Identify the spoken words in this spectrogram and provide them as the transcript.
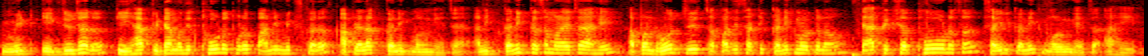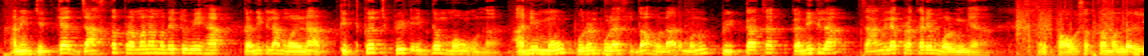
मीठ एकजीव झालं की ह्या पिठामध्ये थोडं थोडं पाणी मिक्स करत आपल्याला कणिक मळून घ्यायचं आहे. आणि कणिक कसं मळायचं आहे? आपण रोज जे चपातीसाठी कणिक मळतो ना त्यापेक्षा थोडंसं सैल कणिक मळून घ्यायचं आहे. आणि जितक्या जास्त प्रमाणामध्ये तुम्ही ह्या कणिकला मळणार तितकंच पीठ एकदम मऊ होणार. आणि मऊ पुरणपोळ्या सुद्धा होणार. म्हणून पिठाच्या कणिकला चांगल्या प्रकारे मळून घ्या. तर पाहू शकता मंडळी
